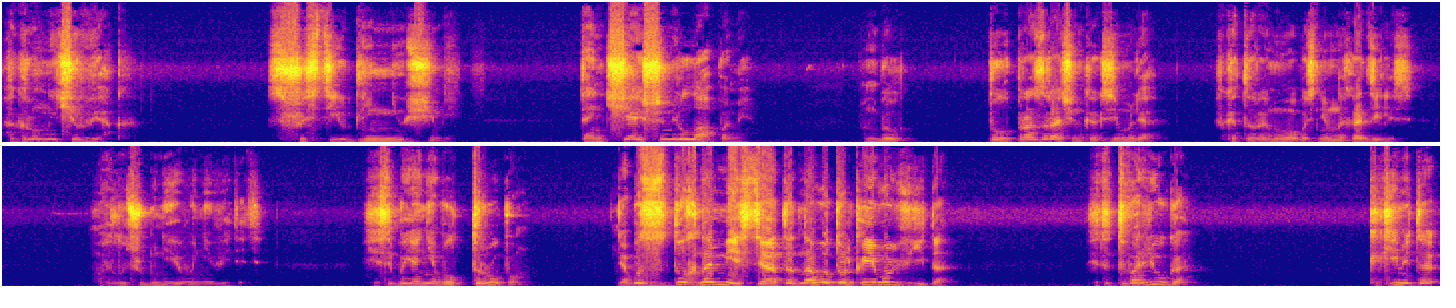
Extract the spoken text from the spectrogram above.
огромный червяк с шестью длиннющими, тончайшими лапами. Он был полупрозрачен, как земля, в которой мы оба с ним находились. Ой, лучше бы мне его не видеть. Если бы я не был трупом, я бы сдох на месте от одного только его вида. Это тварюга какими-то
